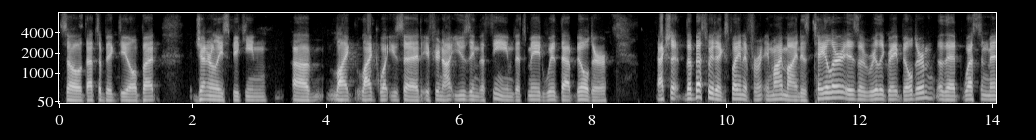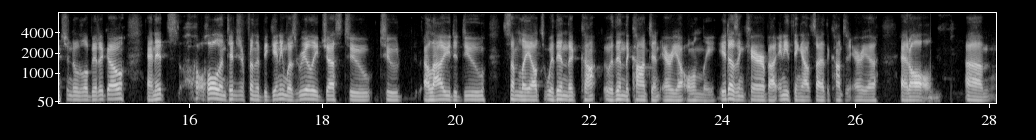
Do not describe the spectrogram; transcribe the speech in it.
So that's a big deal. But generally speaking, um, like like what you said, if you're not using the theme that's made with that builder, actually the best way to explain it for in my mind is Tailor is a really great builder that Weston mentioned a little bit ago, and its whole intention from the beginning was really just to to allow you to do some layouts within the con- within the content area only. It doesn't care about anything outside the content area at all. Um,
